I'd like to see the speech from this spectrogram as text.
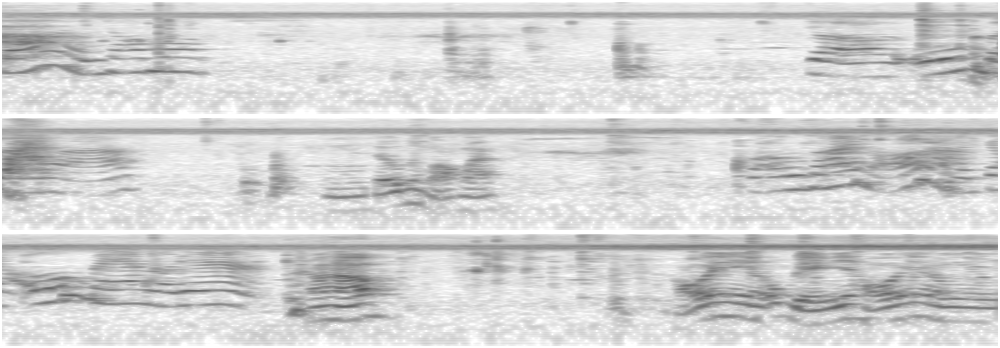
có làm sao không? Chờ uống bè hả? Ừ, uống nước ngọt mà. Còn thấy rõ là cho uống bè rồi nha. Có không hỏi út điện với hỏi um,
